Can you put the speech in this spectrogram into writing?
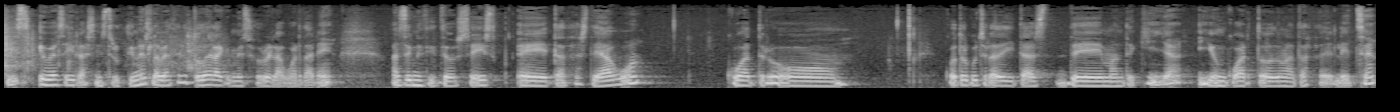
cheese y voy a seguir las instrucciones. La voy a hacer toda la que me sobre, la guardaré. Así que necesito 6 eh, tazas de agua, 4, 4 cucharaditas de mantequilla y un cuarto de una taza de leche.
